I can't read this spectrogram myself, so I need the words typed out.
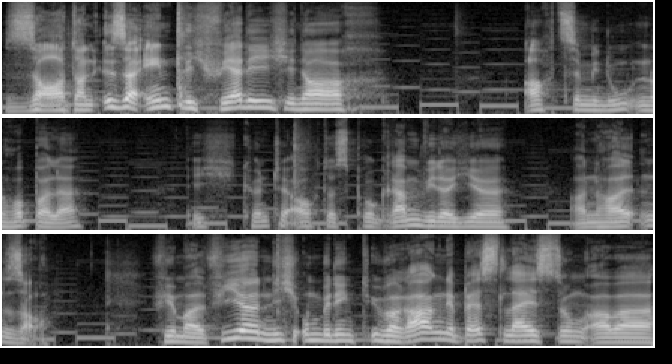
So, dann ist er endlich fertig nach 18 Minuten. Hoppala. Ich könnte auch das Programm wieder hier anhalten. So. 4x4, nicht unbedingt überragende Bestleistung, aber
